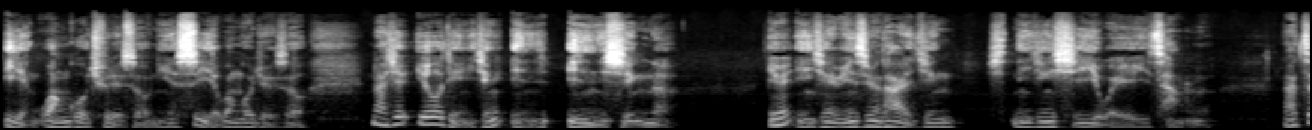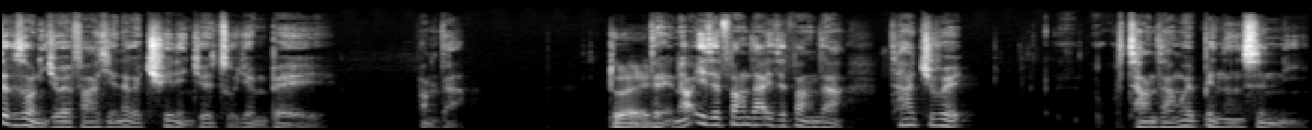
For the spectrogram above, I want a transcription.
一眼望过去的时候，你的视野望过去的时候，那些优点已经隐隐形了。因为隐形原因是因为他已经你已经习以为常了。那这个时候你就会发现，那个缺点就会逐渐被放大。对对，然后一直放大，一直放大，它就会常常会变成是你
